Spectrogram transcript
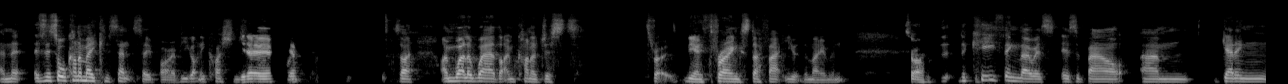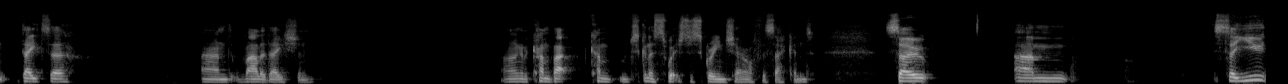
And is this all kind of making sense so far? Have you got any questions? Yeah, yeah, yeah. So I'm well aware that I'm kind of just throw, you know, throwing stuff at you at the moment. Sorry. The, the key thing though is is about um, getting data and validation. I'm going to come back. Come. I'm just going to switch the screen share off a second. So, um, so you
